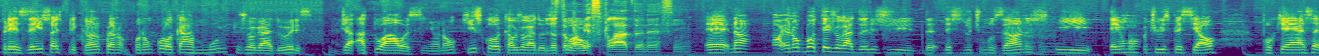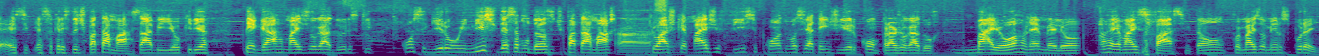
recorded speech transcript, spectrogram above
prezei só explicando para não, por não colocar muitos jogadores de, atual, assim. Eu não quis colocar os jogadores atual. uma mesclada, né, assim. É, não, eu não botei jogadores de, de desses últimos anos uhum. e tem um motivo especial porque é essa, essa, essa crescida de patamar, sabe? E eu queria pegar mais jogadores que conseguiram o início dessa mudança de patamar, ah, que eu sim. acho que é mais difícil quando você já tem dinheiro comprar jogador maior, né, melhor, é mais fácil. Então, foi mais ou menos por aí.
